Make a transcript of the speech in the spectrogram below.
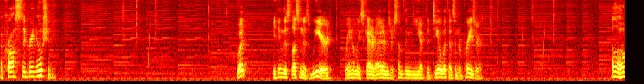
across the great ocean. What? You think this lesson is weird? Randomly scattered items are something you have to deal with as an appraiser. Hello,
